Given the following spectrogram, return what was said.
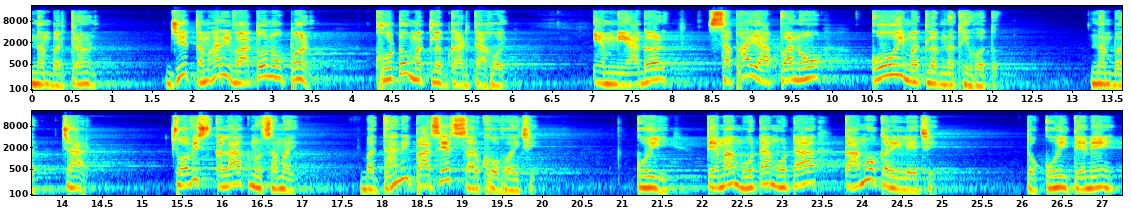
નંબર ત્રણ જે તમારી વાતોનો પણ ખોટો મતલબ કાઢતા હોય. એમની આગળ સફાઈ આપવાનો કોઈ મતલબ નથી હોતો. નંબર ચાર, ચોવીસ કલાકનો સમય બધાની પાસે સરખો હોય છે. કોઈ તેમાં મોટા મોટા કામો કરી લે છે. તો કોઈ તેને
